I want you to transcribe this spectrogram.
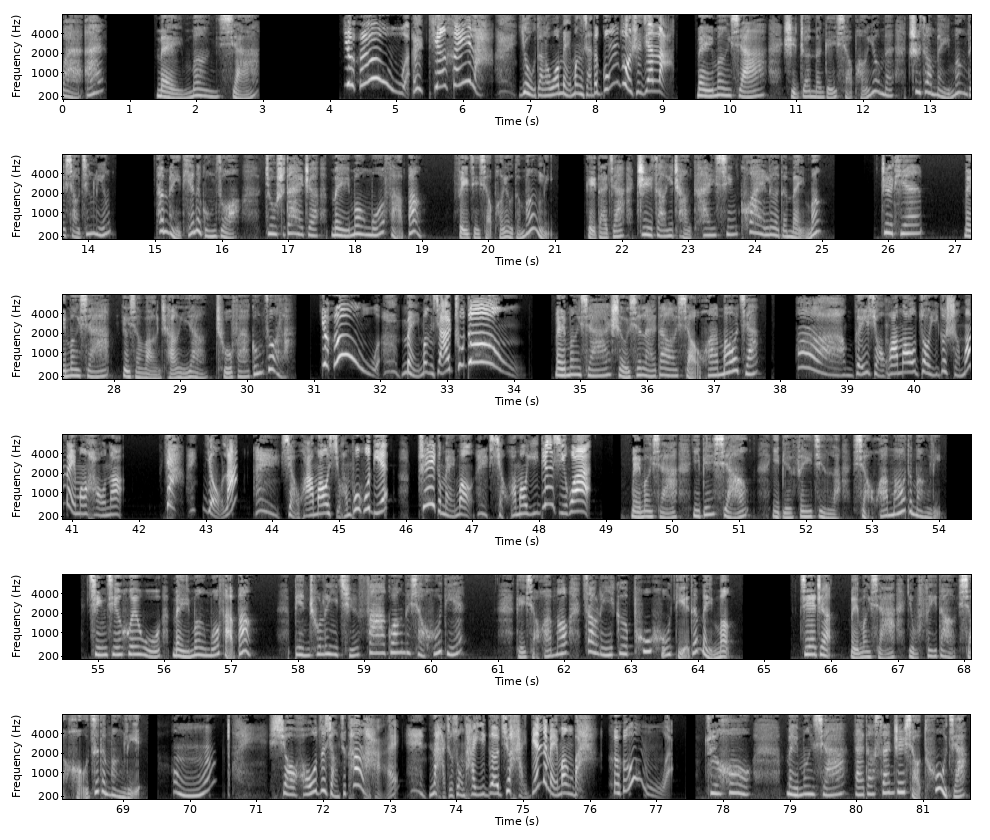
晚安，美梦侠。哟吼！天黑啦，又到了我美梦侠的工作时间啦。美梦侠是专门给小朋友们制造美梦的小精灵，他每天的工作就是带着美梦魔法棒，飞进小朋友的梦里，给大家制造一场开心快乐的美梦。这天，美梦侠又像往常一样出发工作了。哟吼！美梦侠出动。美梦侠首先来到小花猫家。啊，给小花猫做一个什么美梦好呢？呀，有啦！小花猫喜欢扑蝴蝶，这个美梦小花猫一定喜欢。美梦侠一边想，一边飞进了小花猫的梦里。轻轻挥舞美梦魔法棒，变出了一群发光的小蝴蝶，给小花猫造了一个扑蝴蝶的美梦。接着，美梦侠又飞到小猴子的梦里。嗯，小猴子想去看海，那就送他一个去海边的美梦吧。呵呵，最后，美梦侠来到三只小兔家，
